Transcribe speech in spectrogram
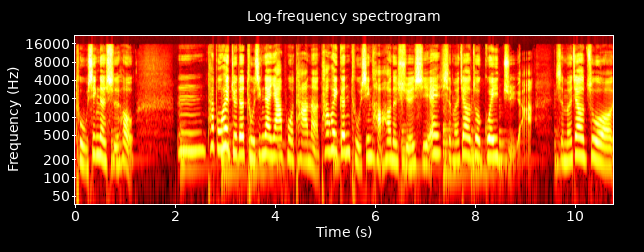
土星的时候。他不会觉得土星在压迫他呢，他会跟土星好好的学习。哎，什么叫做规矩啊？什么叫做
